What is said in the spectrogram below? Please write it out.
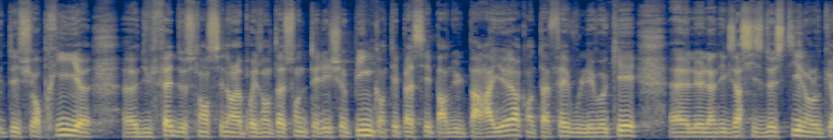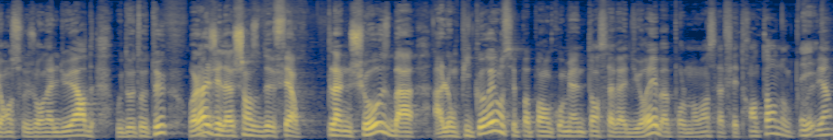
étaient surpris euh, du fait de se lancer dans la présentation de téléshopping quand tu es passé par nulle part ailleurs, quand tu as fait, vous l'évoquez, un exercice de style, en l'occurrence le journal du Hard ou d'autres trucs. Voilà, j'ai la chance de faire plein de choses. Bah, allons picorer, on ne sait pas pendant combien de temps ça va durer. Bah, pour le moment, ça fait 30 ans, donc tout va Et, bien.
